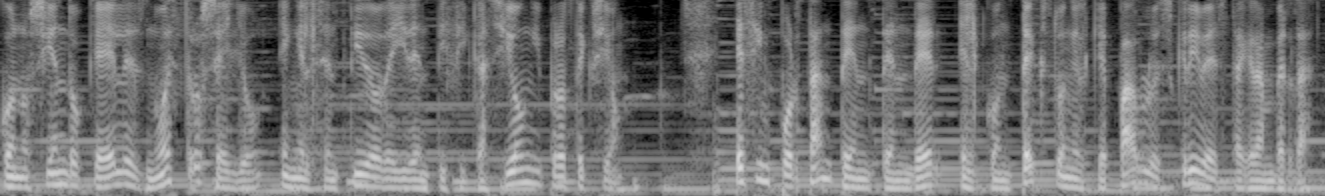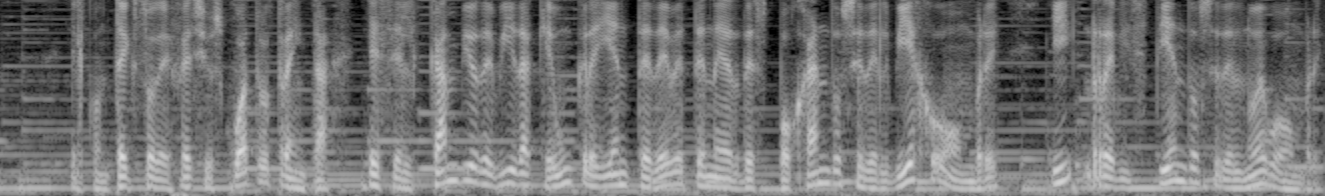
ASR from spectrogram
conociendo que Él es nuestro sello en el sentido de identificación y protección. Es importante entender el contexto en el que Pablo escribe esta gran verdad. El contexto de Efesios 4:30 es el cambio de vida que un creyente debe tener despojándose del viejo hombre y revistiéndose del nuevo hombre.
